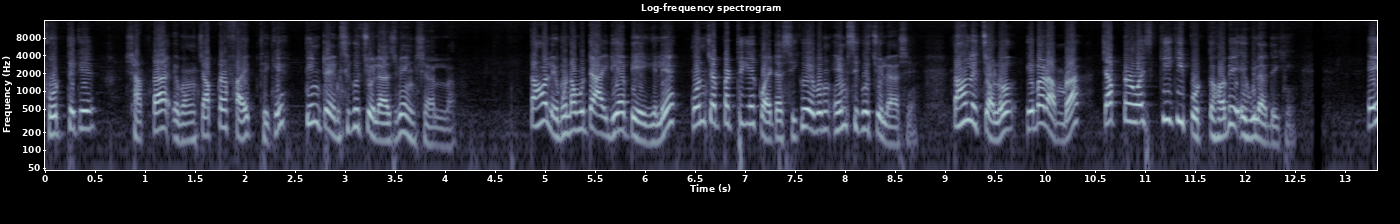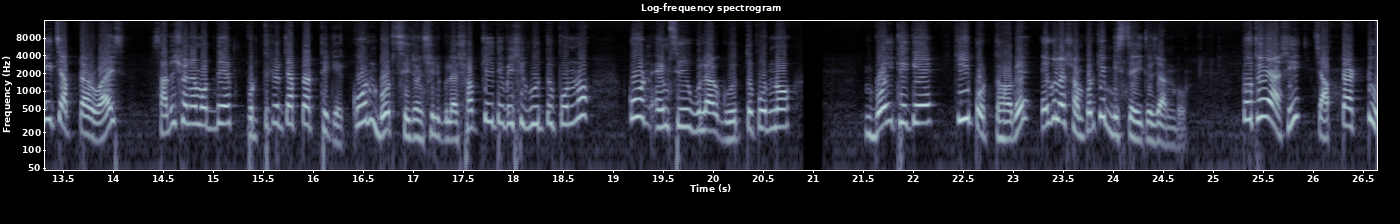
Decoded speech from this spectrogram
ফোর থেকে সাতটা এবং চ্যাপ্টার ফাইভ থেকে তিনটা এমসিকিউ চলে আসবে ইনশাআল্লাহ। তাহলে মোটামুটি আইডিয়া পেয়ে গেলে কোন চ্যাপ্টার থেকে কয়টা সিকিউ এবং এমসিকিউ চলে আসে? তাহলে চলো এবার আমরা চ্যাপ্টার ওয়াইজ কী কী পড়তে হবে এগুলা দেখি। এই চ্যাপ্টার ওয়াইজ সাজেশনের মধ্যে প্রত্যেকটা চ্যাপ্টার থেকে কোন বোর্ড সৃজনশীলগুলো সবচেয়ে বেশি গুরুত্বপূর্ণ, কোন এমসিকিউগুলো গুরুত্বপূর্ণ, বই থেকে কি পড়তে হবে, এগুলো সম্পর্কে বিস্তারিত জানব। প্রথমে আসি চ্যাপ্টার টু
